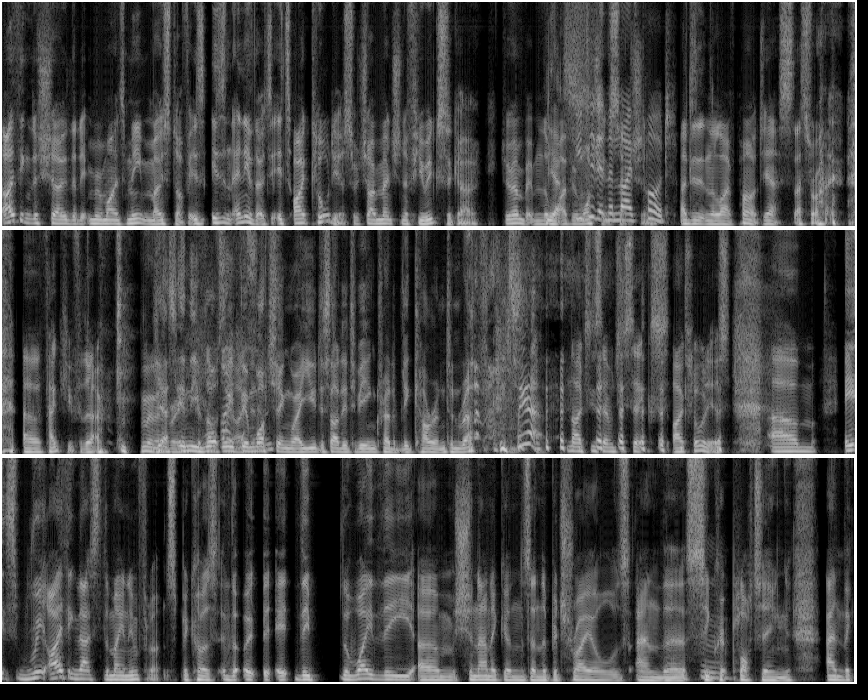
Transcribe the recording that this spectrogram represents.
I think the show that it reminds me most of is isn't any of those. It's I Claudius, which I mentioned a few weeks ago. Do you remember in the Yes. what I've been You did it watching in the live pod. I did it in the live pod. Yes, that's right. Uh, thank you for that. Yes, in the what we've been watching, where you decided to be incredibly current and relevant. yeah, 1976, I Claudius. Um, it's re- I think that's the main influence because the it, it, the the way the um, shenanigans and the betrayals and the secret Mm. plotting and the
